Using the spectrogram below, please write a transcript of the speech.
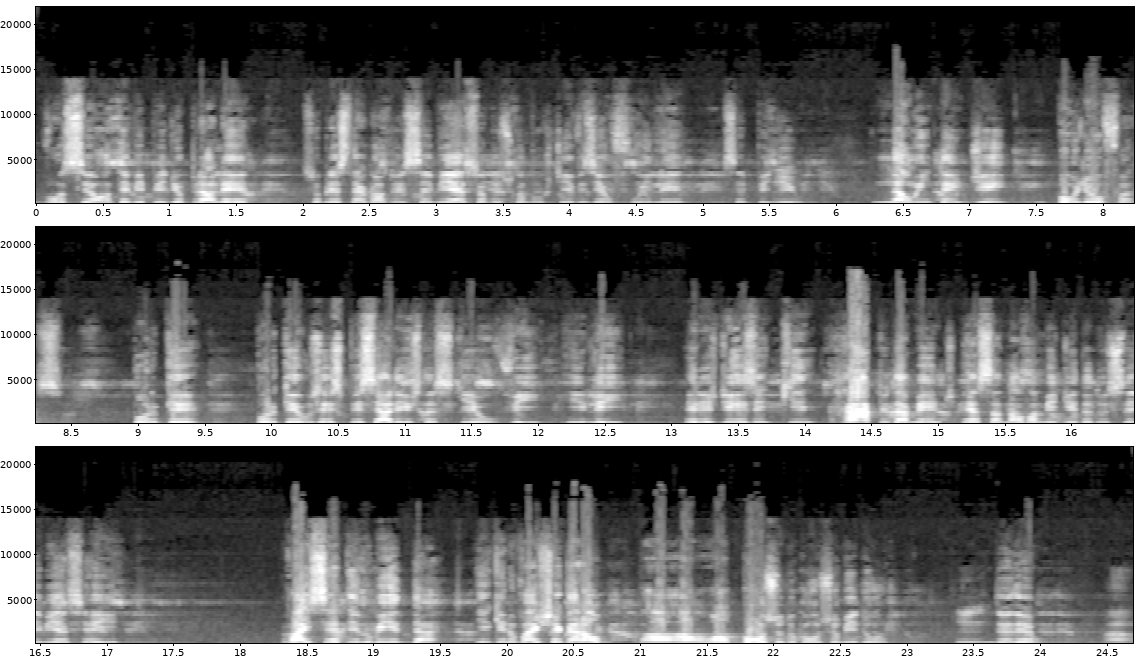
Você ontem me pediu para ler sobre esse negócio do ICMS, sobre os combustíveis, e eu fui ler. Você pediu. Não entendi bulhufas. Por quê? Porque os especialistas que eu vi e li, eles dizem que rapidamente essa nova medida do ICMS aí vai ser diluída e que não vai chegar ao, ao, ao- bolso do consumidor. Entendeu? Ah.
